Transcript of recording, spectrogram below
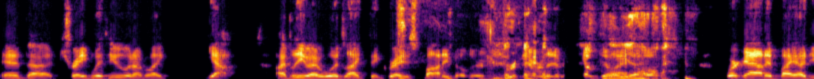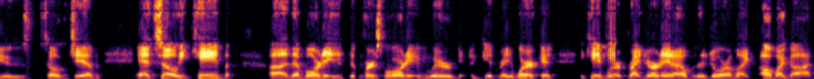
and uh, train with you?" And I'm like, "Yeah, I believe I would like the greatest bodybuilder ever lived. Come to Oh, my yeah. home, work out in my unused home gym." And so he came uh, the morning, the first morning we were getting ready to work, and he came right early. And I opened the door. I'm like, "Oh my god,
